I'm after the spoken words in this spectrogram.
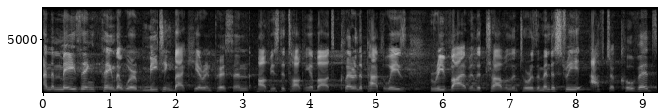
an amazing thing that we're meeting back here in person, obviously talking about clearing the pathways, reviving the travel and tourism industry after COVID.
